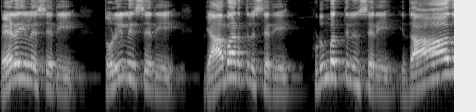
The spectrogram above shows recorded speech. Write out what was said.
வேலையில் சரி தொழிலும் சரி வியாபாரத்திலும் சரி குடும்பத்திலும் சரி ஏதாவது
